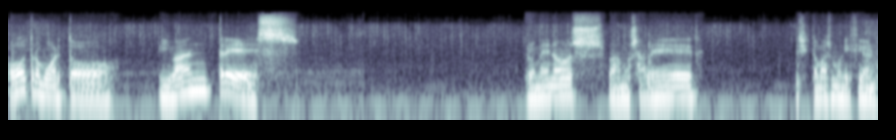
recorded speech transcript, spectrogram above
Otro muerto. Y van tres. Por lo menos, vamos a ver. Necesito más munición.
